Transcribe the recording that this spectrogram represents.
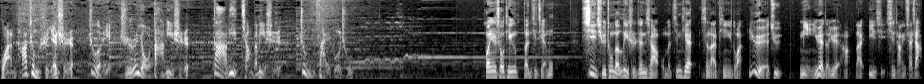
管他正史野史。这里只有大历史，大力讲的历史正在播出。欢迎收听本期节目《戏曲中的历史真相》。我们今天先来听一段越剧《芈月》的月哈，来一起欣赏一下下。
